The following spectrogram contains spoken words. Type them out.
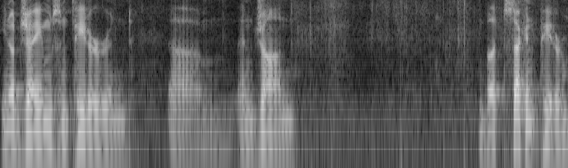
you know, James and Peter and, um, and John. But Second Peter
